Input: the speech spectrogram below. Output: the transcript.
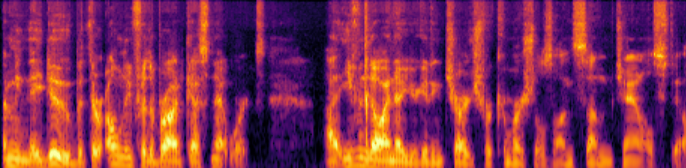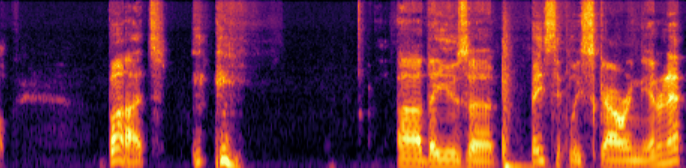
I mean, they do, but they're only for the broadcast networks. Uh, even though I know you're getting charged for commercials on some channels still. But uh, they use a basically scouring the internet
